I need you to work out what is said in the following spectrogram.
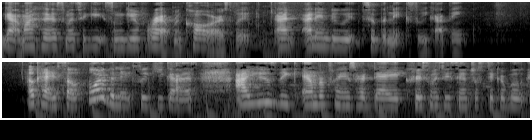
got my husband to get some gift wrapping cards, but I, I didn't do it till the next week, I think. Okay, so for the next week, you guys, I used the Amber Plans Her Day Christmas Essential Sticker Book,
